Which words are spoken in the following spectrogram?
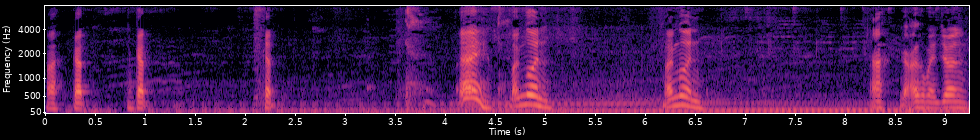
À, cắt, cắt, cắt. Ê, bangun. Bangun. à, gã không phải chân.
